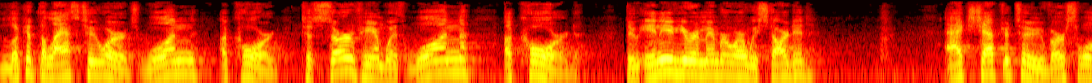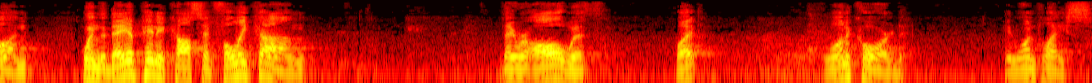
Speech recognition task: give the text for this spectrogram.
Look at the last two words. One accord. To serve him with one accord. Do any of you remember where we started? Acts chapter 2, verse 1. When the day of Pentecost had fully come, they were all with what? One accord in one place.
